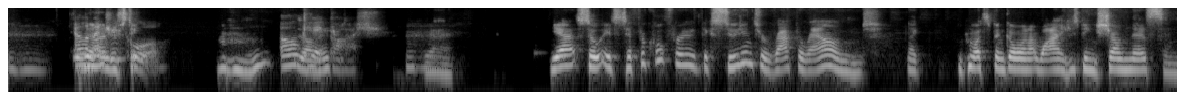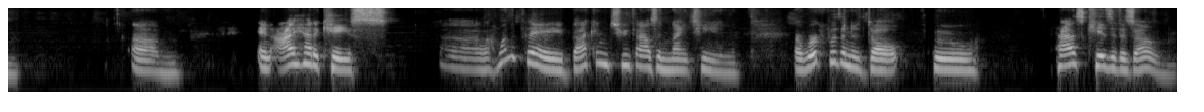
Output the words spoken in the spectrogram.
Mhm. Elementary school Mhm. okay elementary. gosh Mhm. Yeah. Yeah. So it's difficult for the student to wrap around what's been going on, why he's being shown this. And um and I had a case, uh, I want to say back in 2019, I worked with an adult who has kids of his own.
